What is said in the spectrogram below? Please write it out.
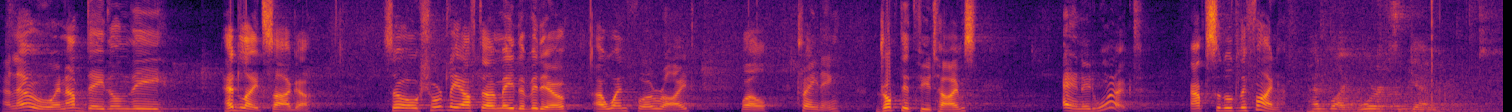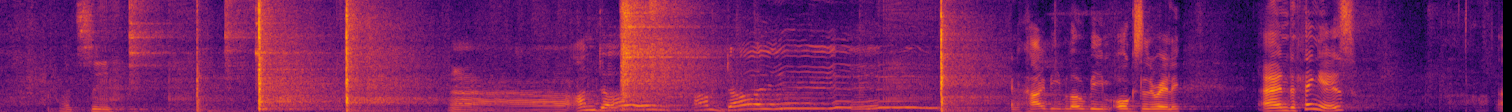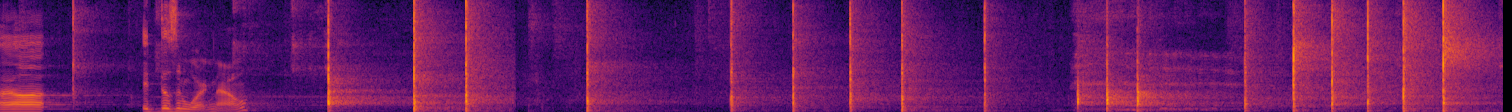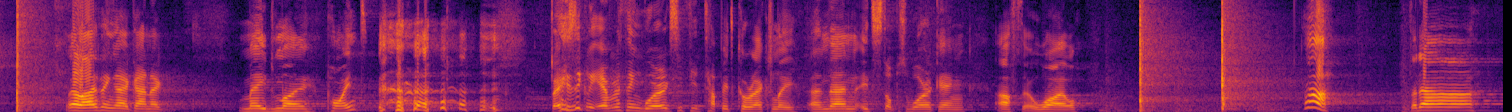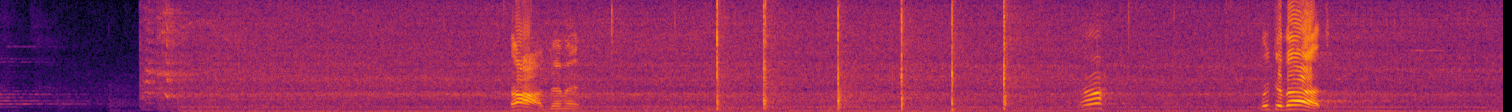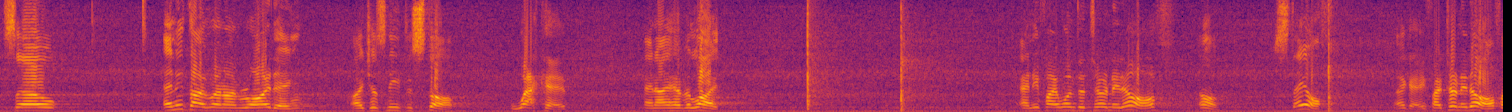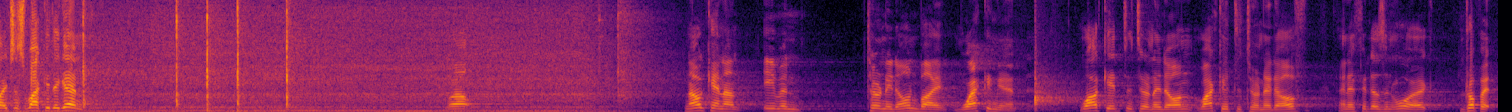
Hello, an update on the headlight saga. So shortly after I made the video, I went for a ride, well, training, dropped it a few times, and it worked. Absolutely fine. Headlight works again. Let's see. Uh, I'm dying, I'm dying. And High beam, low beam, auxiliary. And the thing is, uh, it doesn't work now. Well, I think I kind of made my point. Basically, everything works if you tap it correctly, and then it stops working after a while. Ta-da! Ah, damn it. Ah! Look at that! So, anytime when I'm riding, I just need to stop, whack it, and I have a light. And if I want to turn it off, oh, stay off. Okay, if I turn it off, I just whack it again. Well, now I cannot even turn it on by whacking it. Whack it to turn it on, whack it to turn it off, and if it doesn't work, drop it.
